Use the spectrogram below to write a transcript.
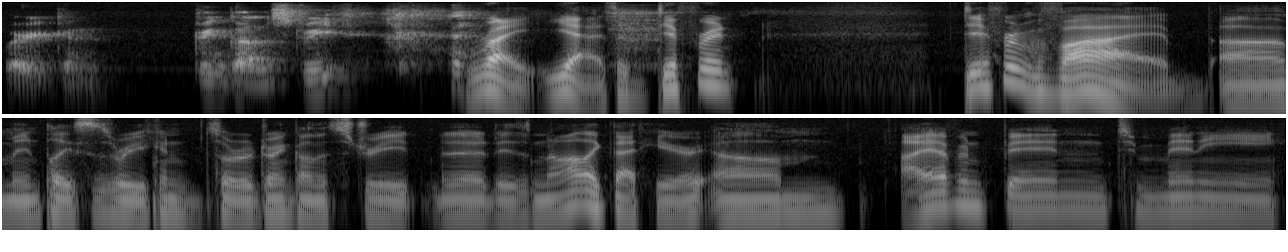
where you can drink on the street. right yeah it's a different different vibe um in places where you can sort of drink on the street it is not like that here um i haven't been to many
